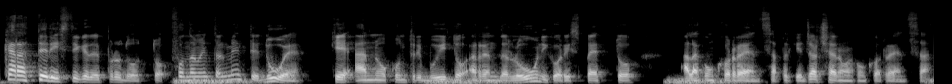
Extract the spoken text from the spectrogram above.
Caratteristiche del prodotto, fondamentalmente due che hanno contribuito a renderlo unico rispetto alla concorrenza, perché già c'era una concorrenza.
